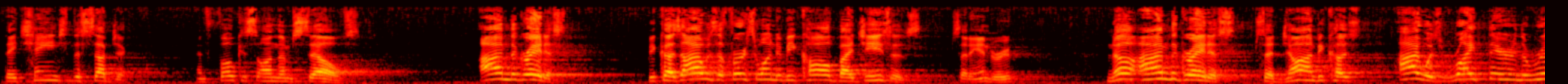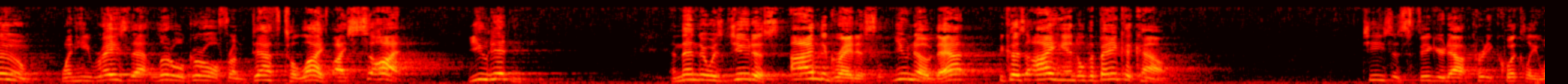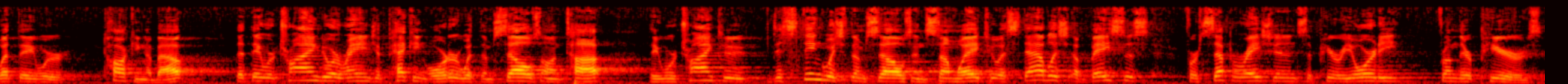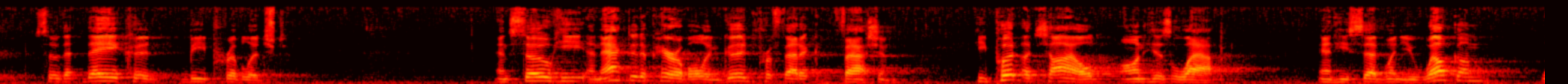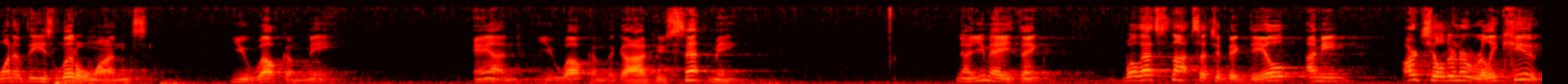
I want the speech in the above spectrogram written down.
they change the subject and focus on themselves. I'm the greatest because I was the first one to be called by Jesus, said Andrew. No, I'm the greatest, said John, because I was right there in the room when he raised that little girl from death to life. I saw it. You didn't. And then there was Judas. I'm the greatest. You know that because I handle the bank account. Jesus figured out pretty quickly what they were talking about that they were trying to arrange a pecking order with themselves on top. They were trying to distinguish themselves in some way to establish a basis for separation and superiority from their peers so that they could be privileged. And so he enacted a parable in good prophetic fashion. He put a child on his lap and he said, When you welcome one of these little ones, you welcome me. And you welcome the God who sent me. Now, you may think, well, that's not such a big deal. I mean, our children are really cute.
